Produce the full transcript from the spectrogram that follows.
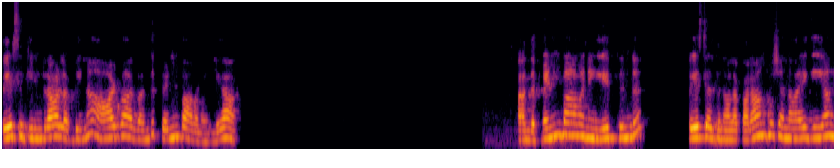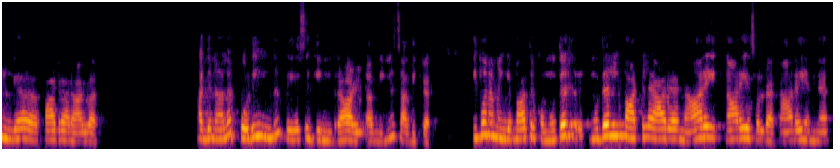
பேசுகின்றாள் அப்படின்னா ஆழ்வார் வந்து பெண் பாவனை இல்லையா? அந்த பெண் பாவனை ஏத்துண்டு பேசுறதுனால பராங்குஷ நாயகியா இங்க பாடுறார் ஆழ்வார். அதனால பொடிந்து பேசுகின்றாள் அப்படின்னு சாதிக்கிறார். இப்போ நம்ம இங்க பாத்திருக்கோம் முதல் முதல் பாட்டுல யாரு நாரை நாரைய சொல்றார். நாரை என்ன?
